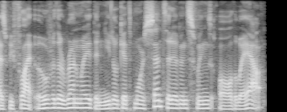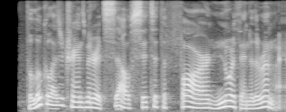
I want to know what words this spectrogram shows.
As we fly over the runway, the needle gets more sensitive and swings all the way out. The localizer transmitter itself sits at the far north end of the runway.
